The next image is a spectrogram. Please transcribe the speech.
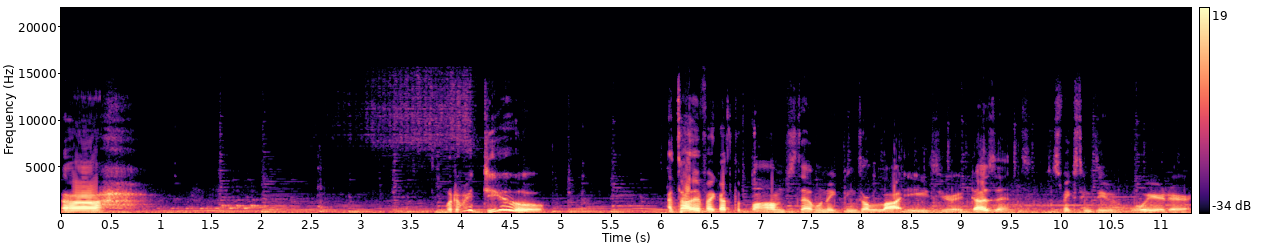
Uh, what do I do? I thought if I got the bombs, that would make things a lot easier. It doesn't. Just makes things even weirder.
